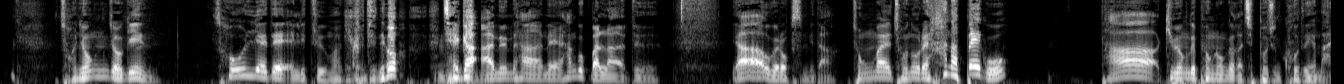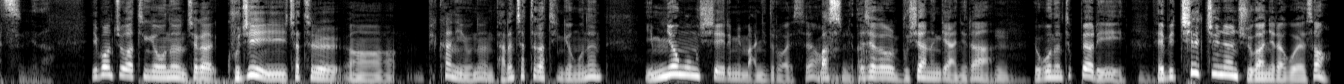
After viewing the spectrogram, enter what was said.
전형적인 서울예대 엘리트 음악이거든요 제가 아는 한의 한국 발라드. 야, 외롭습니다. 정말 저 노래 하나 빼고 다 김영대 평론가가 짚어준 코드에 맞습니다. 이번 주 같은 경우는 제가 굳이 이 차트를 어, 픽한 이유는 다른 차트 같은 경우는 임영웅 씨의 이름이 많이 들어와 있어요. 맞습니다. 제가 그걸 무시하는 게 아니라 음, 요거는 특별히 음. 데뷔 7주년 주간이라고 해서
